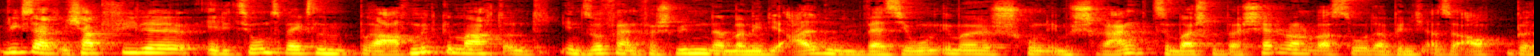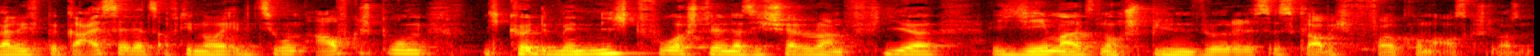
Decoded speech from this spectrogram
wie gesagt, ich habe viele Editionswechsel brav mitgemacht und insofern verschwinden dann bei mir die alten Versionen immer schon im Schrank. Zum Beispiel bei Shadowrun war es so, da bin ich also auch relativ begeistert jetzt auf die neue Edition aufgesprungen. Ich könnte mir nicht vorstellen, dass ich Shadowrun 4 jemals noch spielen würde. Das ist, glaube ich, vollkommen ausgeschlossen.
